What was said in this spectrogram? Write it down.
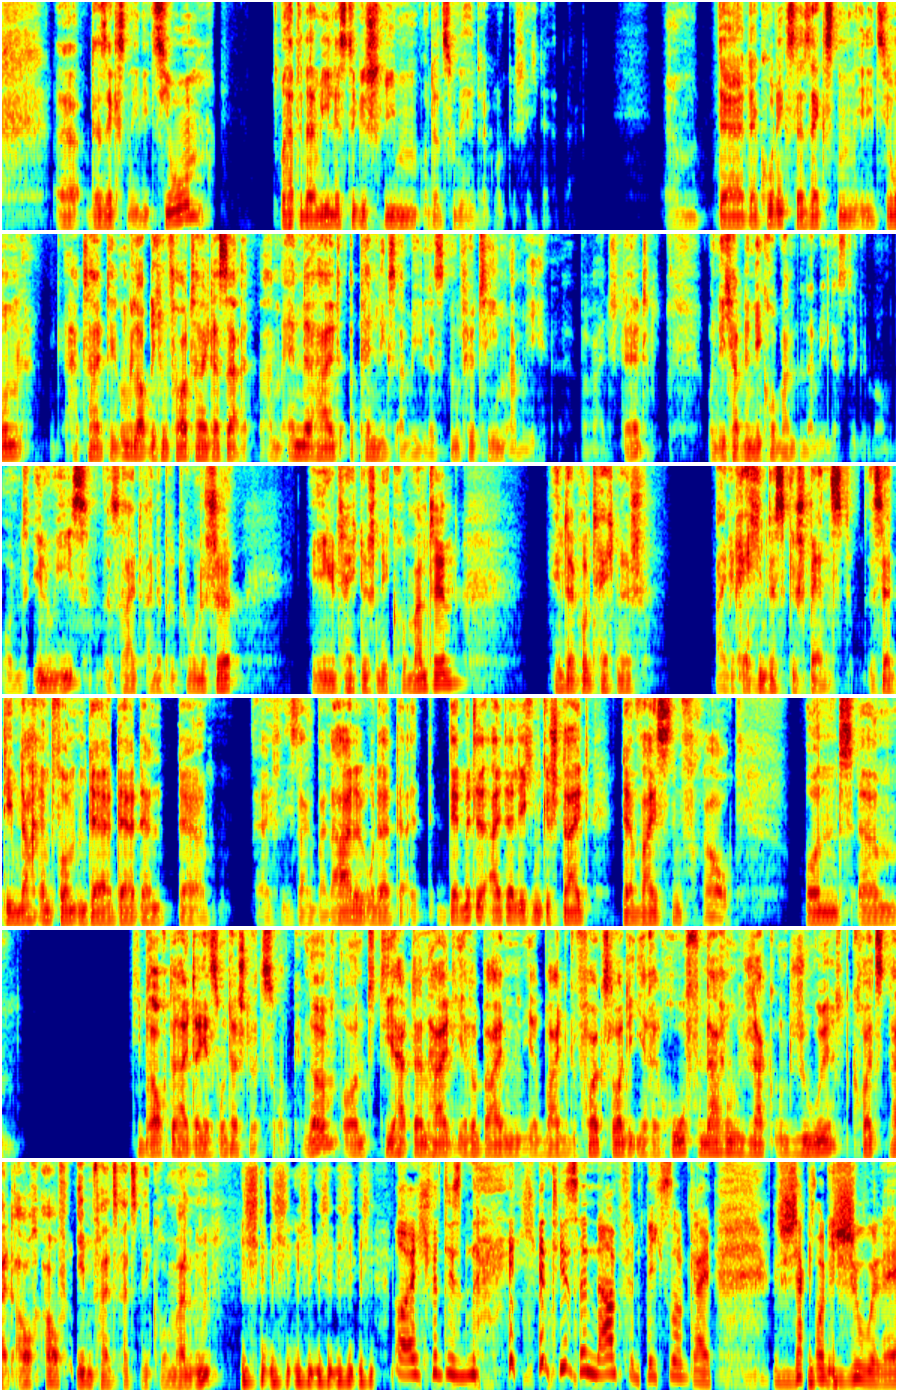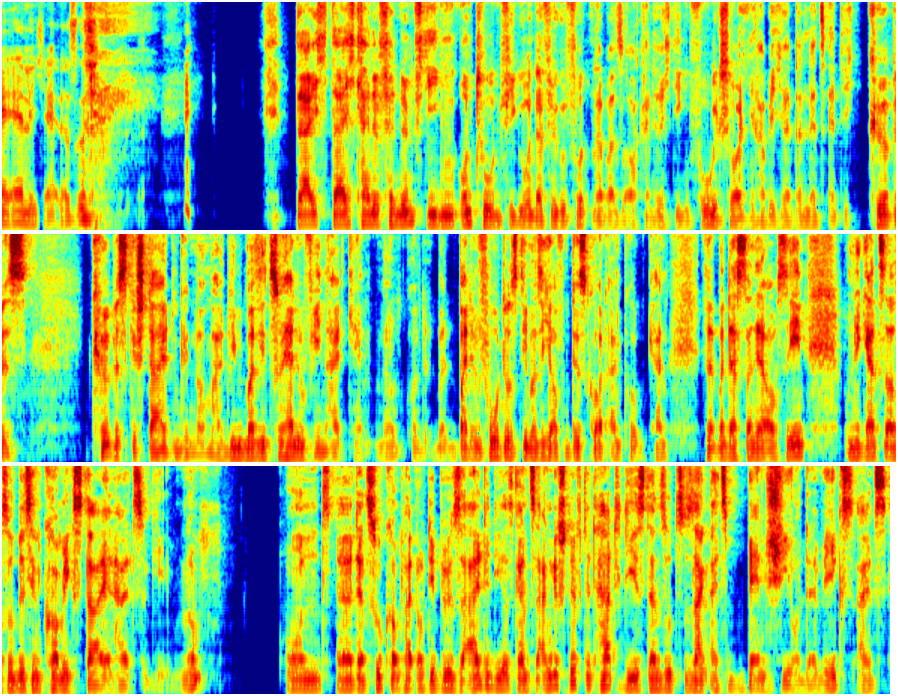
äh, der sechsten Edition und hatte eine Armeeliste geschrieben und dazu eine Hintergrundgeschichte. Ähm, der, der Kodex der sechsten Edition hat halt den unglaublichen Vorteil, dass er am Ende halt Appendix-Armeelisten für Team-Armee bereitstellt. Und ich habe eine Nekromanten-Armeeliste genommen. Und Eloise ist halt eine bretonische, regeltechnisch Nekromantin, hintergrundtechnisch ein rächendes Gespenst. Ist ja dem nachempfunden der, der, der, der ja, ich will nicht sagen Ballade oder der, der mittelalterlichen Gestalt der weißen Frau. Und ähm, die brauchte halt dann jetzt Unterstützung. Ne? Und die hat dann halt ihre beiden, ihre beiden Gefolgsleute, ihre Hofnarren, Jacques und Jules, kreuzten halt auch auf, ebenfalls als Nekromanten. oh, ich finde diesen, ich diesen Namen finde ich so geil. Jacques und Jules, ey, ehrlich, ey, das ist da ich, da ich keine vernünftigen Untotenfiguren dafür gefunden habe, also auch keine richtigen Vogelscheuchen, habe ich ja dann letztendlich Kürbis, Kürbisgestalten genommen, halt wie man sie zu Halloween halt kennt. Ne? Und bei den Fotos, die man sich auf dem Discord angucken kann, wird man das dann ja auch sehen, um die ganze auch so ein bisschen Comic-Style halt zu geben. Ne? Und äh, dazu kommt halt auch die böse Alte, die das Ganze angestiftet hat. Die ist dann sozusagen als Banshee unterwegs, als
